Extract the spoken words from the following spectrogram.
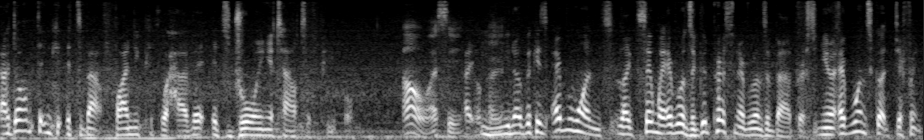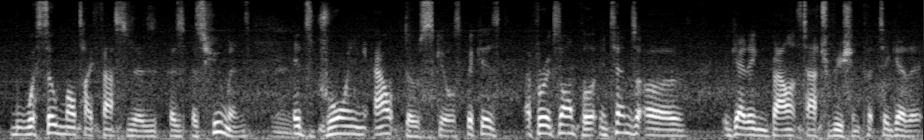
I don't think it's about finding people who have it. It's drawing it out of people. Oh, I see. I- You know, because everyone's like same way everyone's a good person, everyone's a bad person. You know, everyone's got different. We're so multifaceted as, as, as humans. It's drawing out those skills because, uh, for example, in terms of getting balanced attribution put together,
